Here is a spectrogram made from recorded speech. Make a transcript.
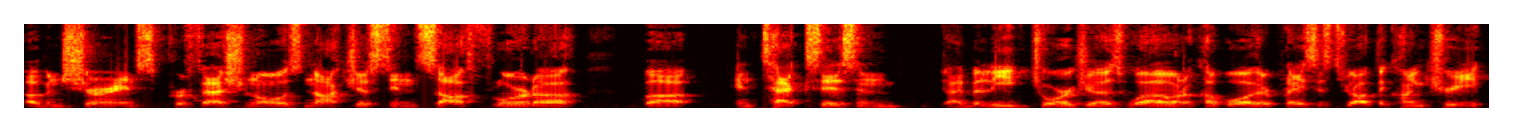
of insurance professionals, not just in South Florida, but in Texas and I believe Georgia as well, and a couple other places throughout the country.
